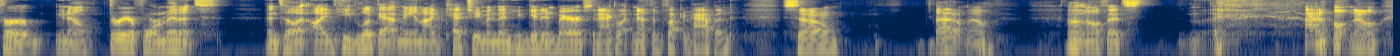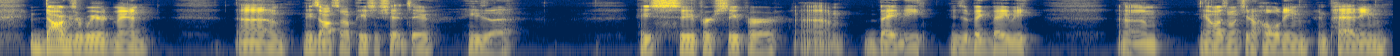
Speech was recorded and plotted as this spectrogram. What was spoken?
for you know three or four minutes until I, I'd, he'd look at me and I'd catch him, and then he'd get embarrassed and act like nothing fucking happened. So I don't know. I don't know if that's. I don't know. Dogs are weird, man. Um, he's also a piece of shit too. He's a he's super super um, baby. He's a big baby. Um, he always wants you to hold him and pet him,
